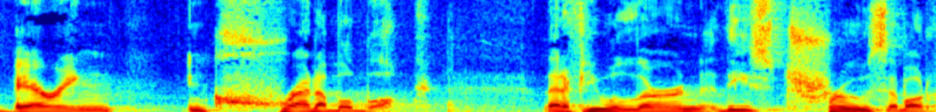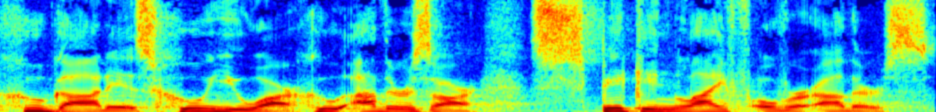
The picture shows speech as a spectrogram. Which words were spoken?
bearing, incredible book. That if you will learn these truths about who God is, who you are, who others are, speaking life over others,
